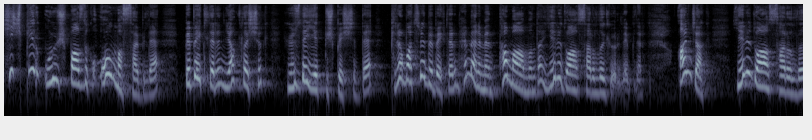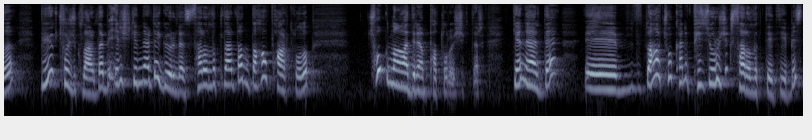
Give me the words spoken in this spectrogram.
Hiçbir uyuşmazlık olmasa bile bebeklerin yaklaşık %75'inde prematüre bebeklerin hemen hemen tamamında yeni doğan sarılığı görülebilir. Ancak yeni doğan sarılığı büyük çocuklarda ve erişkinlerde görülen sarılıklardan daha farklı olup çok nadiren patolojiktir. Genelde e, daha çok hani fizyolojik sarılık dediğimiz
